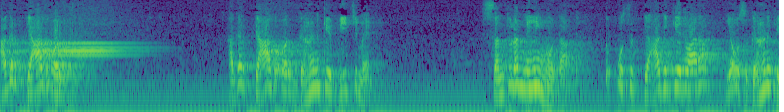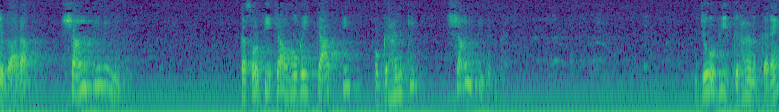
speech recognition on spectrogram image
अगर त्याग और, अगर त्याग और ग्रहण के बीच में संतुलन नहीं होता तो उस त्याग के द्वारा या उस ग्रहण के द्वारा शांति नहीं मिलती। कसौटी क्या हो गई त्याग की और ग्रहण की? शांति मिलना जो भी ग्रहण करें,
